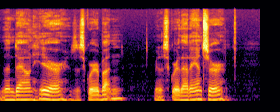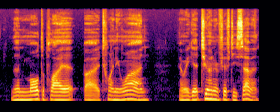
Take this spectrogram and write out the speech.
Then down here is a square button. We're going to square that answer, then multiply it by 21, and we get 257.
